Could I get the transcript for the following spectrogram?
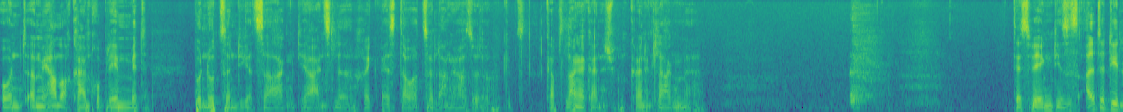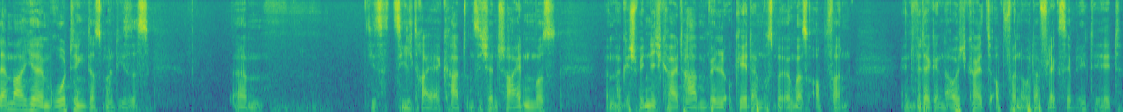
Und äh, wir haben auch kein Problem mit Benutzern, die jetzt sagen, die einzelne Request dauert zu lange. Also gab es lange keine, keine Klagen mehr. Deswegen dieses alte Dilemma hier im Routing, dass man dieses, ähm, dieses Zieldreieck hat und sich entscheiden muss, wenn man Geschwindigkeit haben will, okay, dann muss man irgendwas opfern. Entweder Genauigkeit opfern oder Flexibilität.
